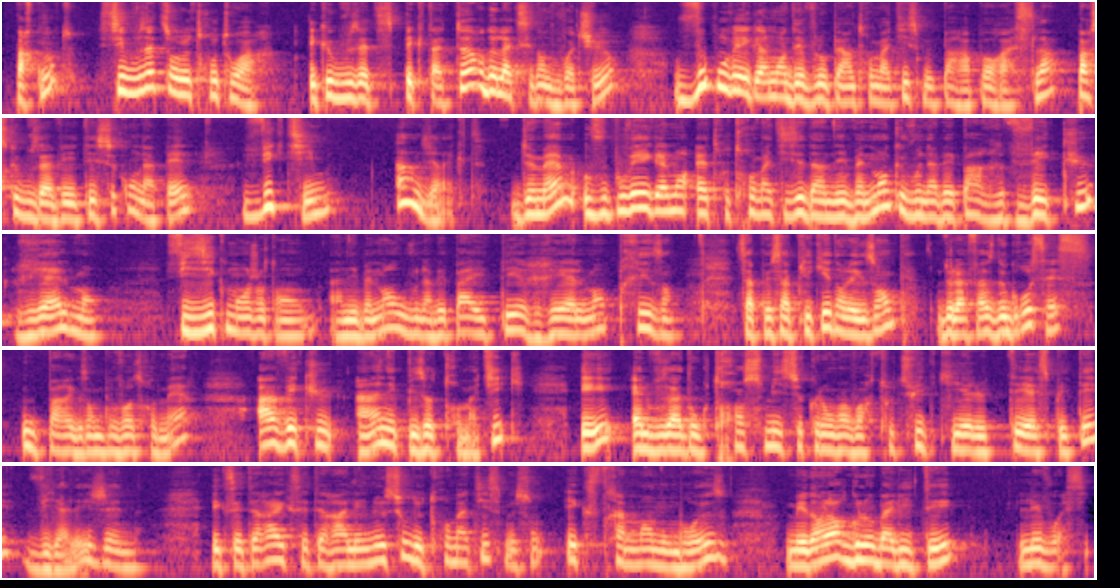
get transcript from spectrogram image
Par contre, si vous êtes sur le trottoir et que vous êtes spectateur de l'accident de voiture, vous pouvez également développer un traumatisme par rapport à cela parce que vous avez été ce qu'on appelle victime indirecte. De même, vous pouvez également être traumatisé d'un événement que vous n'avez pas vécu réellement. Physiquement, j'entends un événement où vous n'avez pas été réellement présent. Ça peut s'appliquer dans l'exemple de la phase de grossesse, où par exemple votre mère a vécu un épisode traumatique et elle vous a donc transmis ce que l'on va voir tout de suite, qui est le TSPT via les gènes, etc., etc. Les notions de traumatisme sont extrêmement nombreuses, mais dans leur globalité, les voici.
